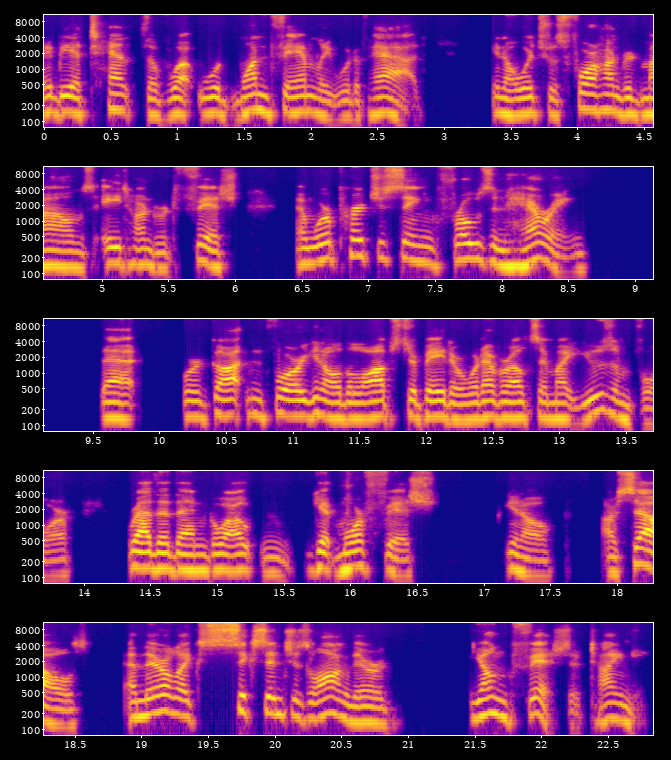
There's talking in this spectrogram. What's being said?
maybe a tenth of what would one family would have had you know which was 400 mounds 800 fish and we're purchasing frozen herring that were gotten for you know the lobster bait or whatever else they might use them for rather than go out and get more fish you know ourselves. And they're like six inches long. They're young fish. They're tiny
